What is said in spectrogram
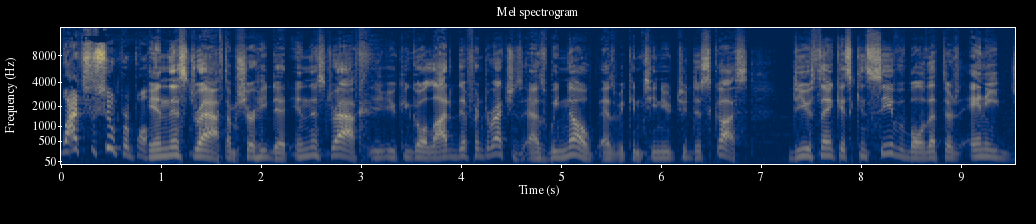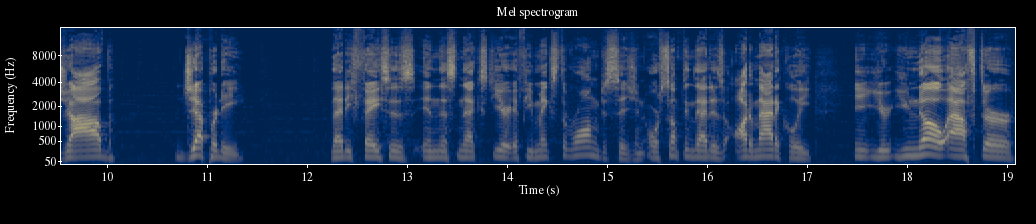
watch the Super Bowl. in this draft, I'm sure he did. In this draft, you, can go a lot of different directions, as we know, as we continue to discuss. Do you think it's conceivable that there's any job jeopardy that he faces in this next year if he makes the wrong decision, or something that is automatically you you know after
